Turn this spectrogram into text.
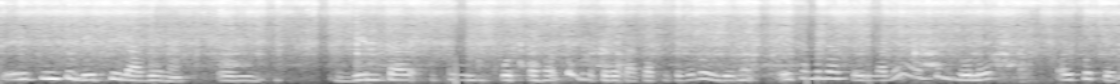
তেল কিন্তু বেশি লাগে না। ওই ডিমটা একটু করতে হবে ভেতরে কাঁচা থেকে যাবে, ওই জন্য এইখানে যা তেল লাগে, একটু ঝোলে অল্প তেল।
